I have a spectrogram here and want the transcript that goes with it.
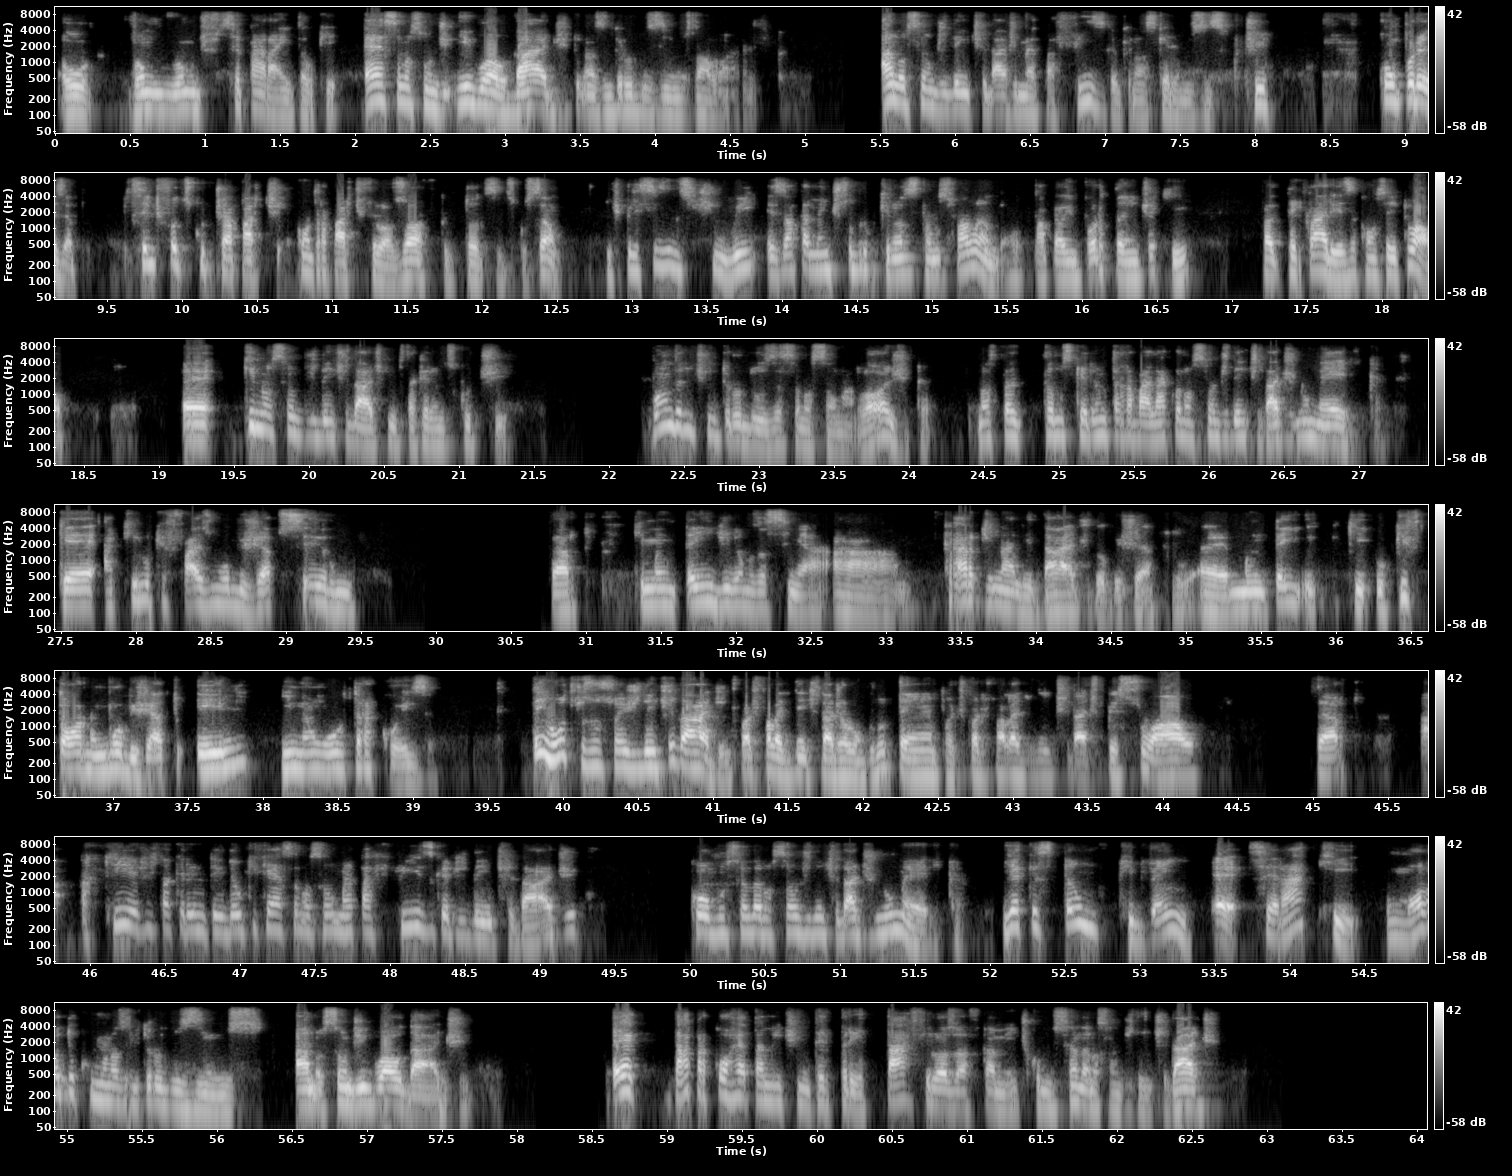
Ou vamos, vamos separar então o que? Essa noção de igualdade que nós introduzimos na lógica, a noção de identidade metafísica que nós queremos discutir, como por exemplo, se a gente for discutir a parte, contraparte filosófica de toda essa discussão, a gente precisa distinguir exatamente sobre o que nós estamos falando. É um papel importante aqui para ter clareza conceitual. É, que noção de identidade que a gente está querendo discutir? Quando a gente introduz essa noção na lógica, nós tá, estamos querendo trabalhar com a noção de identidade numérica, que é aquilo que faz um objeto ser um, certo? Que mantém, digamos assim, a, a cardinalidade do objeto, é, mantém que, o que torna um objeto ele e não outra coisa. Tem outras noções de identidade, a gente pode falar de identidade ao longo do tempo, a gente pode falar de identidade pessoal, certo? Aqui a gente está querendo entender o que é essa noção metafísica de identidade como sendo a noção de identidade numérica. E a questão que vem é: será que o modo como nós introduzimos a noção de igualdade é dá para corretamente interpretar filosoficamente como sendo a noção de identidade?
